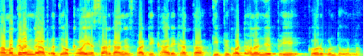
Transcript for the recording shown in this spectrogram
సమగ్రంగా ప్రతి ఒక్క వైఎస్ఆర్ కాంగ్రెస్ పార్టీ కార్యకర్త తిప్పికొట్టాలని చెప్పి కోరుకుంటూ ఉన్నాం.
